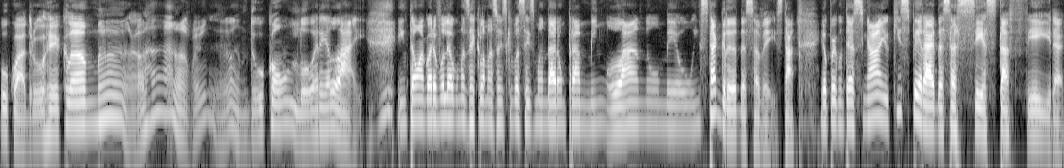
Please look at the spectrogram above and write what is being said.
O quadro Reclamando com Lorelai. Então agora eu vou ler algumas reclamações que vocês mandaram para mim lá no meu Instagram dessa vez, tá? Eu perguntei assim, ai, o que esperar dessa sexta-feira?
